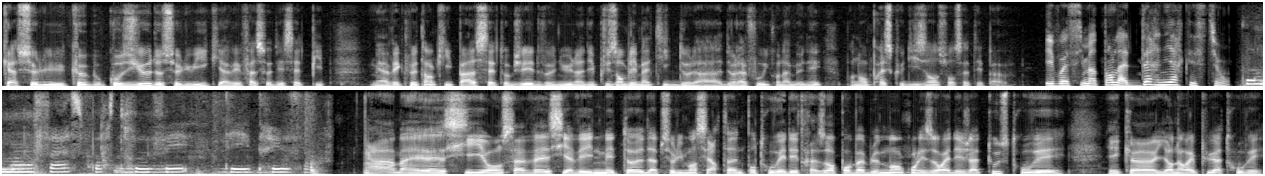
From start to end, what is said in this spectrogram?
qu'à celui, qu'aux yeux de celui qui avait façonné cette pipe. Mais avec le temps qui passe, cet objet est devenu l'un des plus emblématiques de la, de la fouille qu'on a menée pendant presque dix ans sur cette épave. Et voici maintenant la dernière question. Comment on fasse pour trouver des trésors ah ben si on savait s'il y avait une méthode absolument certaine pour trouver des trésors, probablement qu'on les aurait déjà tous trouvés et qu'il y en aurait plus à trouver.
